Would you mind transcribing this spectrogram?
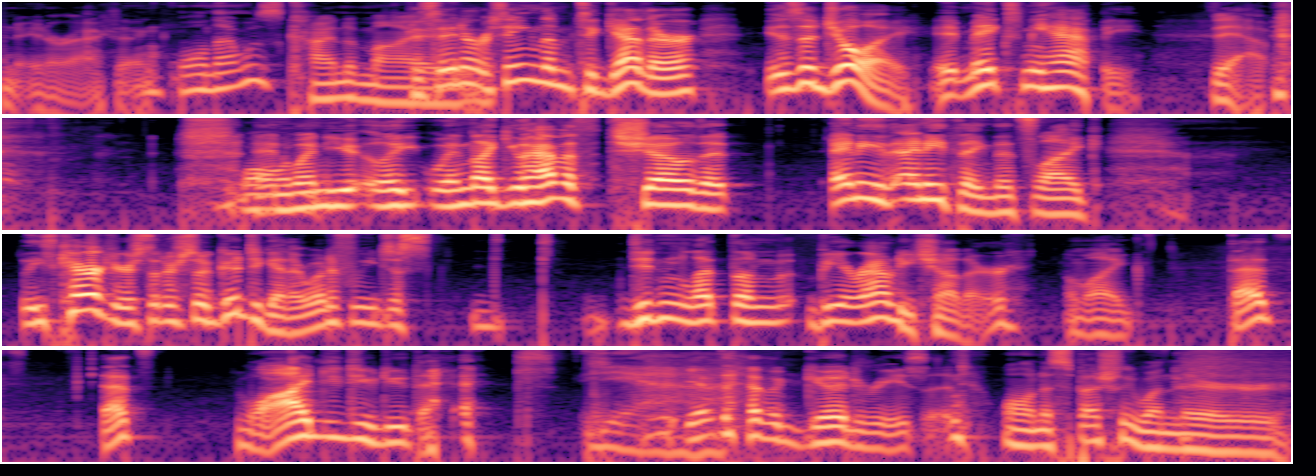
and interacting. Well, that was kind of my Because inter- seeing them together is a joy. It makes me happy. yeah. and when you like when like you have a show that any anything that's like these characters that are so good together what if we just d- didn't let them be around each other i'm like that's that's why did you do that yeah, you have to have a good reason well, and especially when they're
